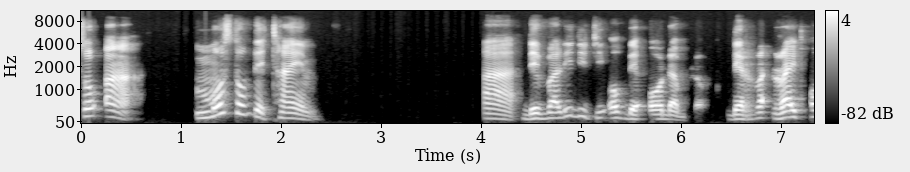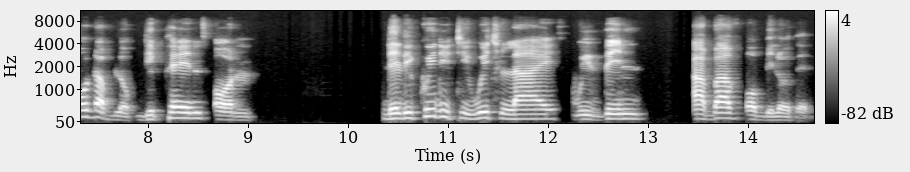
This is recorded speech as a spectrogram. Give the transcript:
So uh, most of the time, uh, the validity of the order block, the right order block depends on the liquidity which lies within, above or below them.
